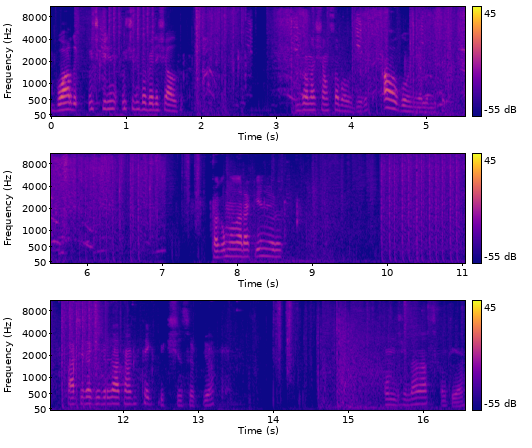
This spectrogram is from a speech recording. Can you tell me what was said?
Bu arada 3 kilin 3'ünü de beleşe aldık. Biz ona şansa bağlı diyoruz. Avga oynayalım bir tek. Takım olarak yeniyoruz. Karşıdaki bir zaten tek bir kişi sırtlıyor. Onun dışında nasıl sıkıntı ya?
